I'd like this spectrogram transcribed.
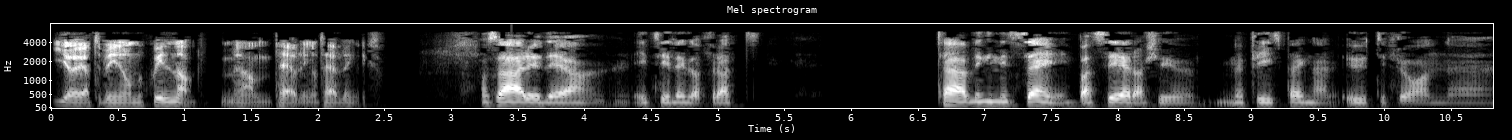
Gör ju att det blir någon skillnad mellan tävling och tävling liksom. Och så är det ju det i tillägg då för att tävlingen i sig baseras ju med prispengar utifrån eh,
